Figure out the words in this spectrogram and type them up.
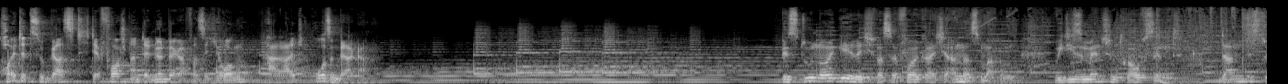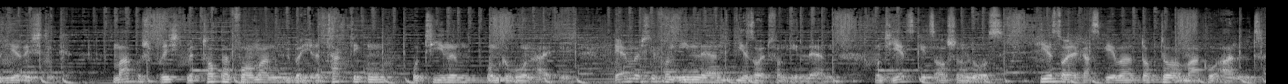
Heute zu Gast der Vorstand der Nürnberger Versicherung, Harald Rosenberger. Bist du neugierig, was Erfolgreiche anders machen, wie diese Menschen drauf sind? Dann bist du hier richtig. Marco spricht mit Top-Performern über ihre Taktiken, Routinen und Gewohnheiten. Er möchte von ihnen lernen, ihr sollt von ihnen lernen. Und jetzt geht's auch schon los. Hier ist euer Gastgeber Dr. Marco Adelt.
